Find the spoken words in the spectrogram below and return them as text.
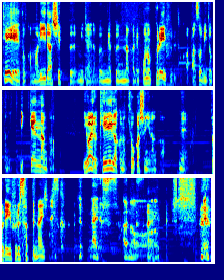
経営とか、まあ、リーダーシップみたいな文脈の中で、このプレイフルとか遊びとかね、一見なんか、いわゆる経営学の教科書になんかね、プレイフルさってないじゃないですか。ないです。あのーはいね、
